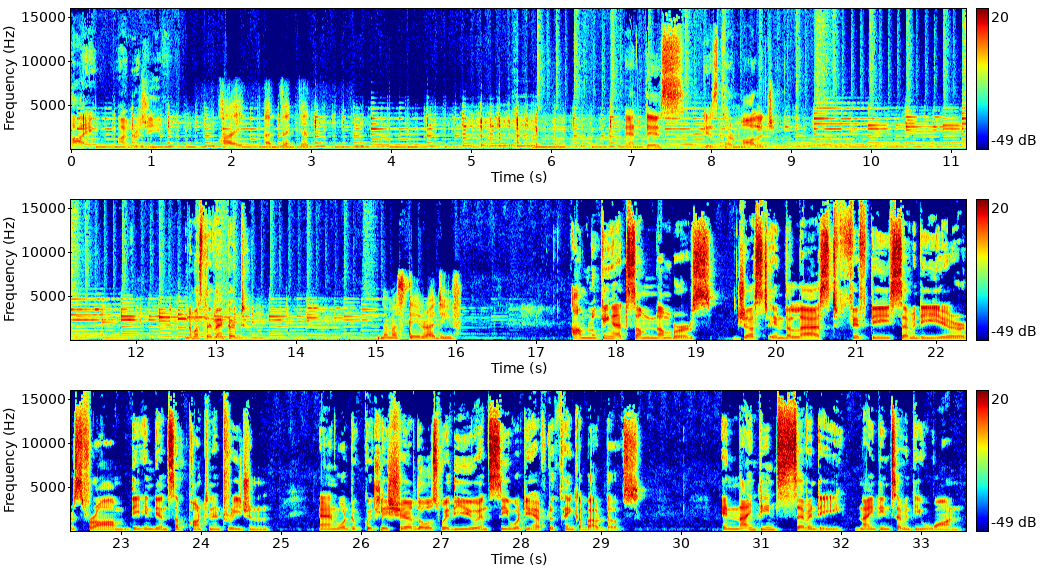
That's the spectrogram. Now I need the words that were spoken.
Hi, I'm Rajiv. Hi, I'm Venkat. And this is Dharmology. Namaste, Venkat. Namaste, Rajiv. I'm looking at some numbers just in the last 50, 70 years from the Indian subcontinent region and want to quickly share those with you and see what you have to think about those. In 1970, 1971,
